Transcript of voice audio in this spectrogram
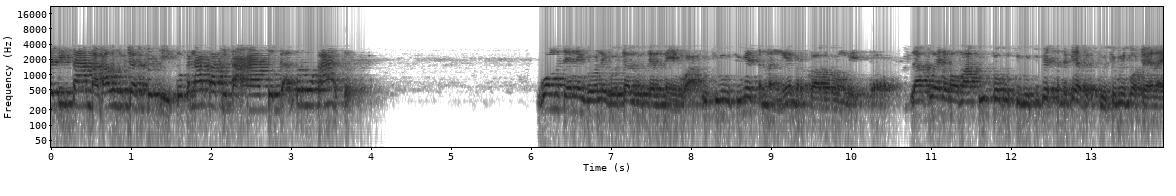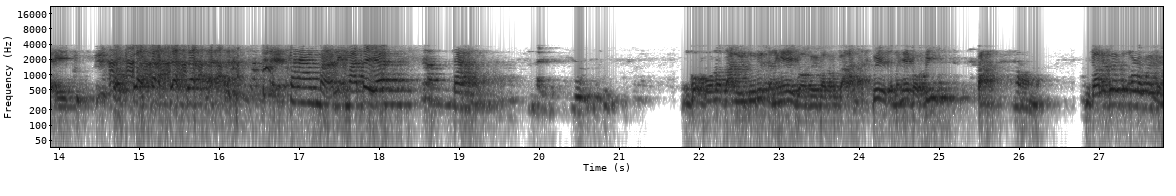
Jadi sama kalau sudah begitu, kenapa kita atur? Gak perlu atur. Wong sing ning gone hotel-hotel mewah, ujung-ujungnya senenge mergo wong wedok. Lah kowe ning omah bubuk ujung-ujungnya senenge ambek bojomu padha eleke iku. Sama nikmate ya. Sama. Engkok kono tangi turu senenge kopi kopi panas. Kowe senenge kopi panas. Misalnya kowe ngeluh ngene.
